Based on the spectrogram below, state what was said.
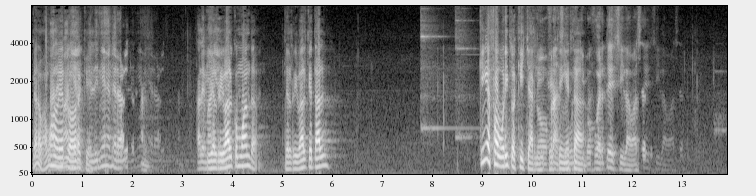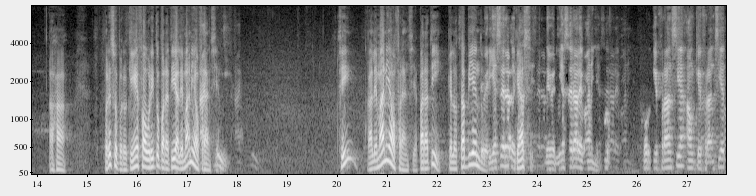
Bueno, vamos Alemania, a verlo ahora que. En línea general, Alemania. ¿Y el rival cómo anda? ¿El rival qué tal? ¿Quién es favorito aquí, Charlie? No, Francia, Este, en un equipo fuerte, sí la va a hacer. Ajá. Por eso, pero ¿quién es favorito para ti, Alemania o Francia? Aquí, ¿Sí? ¿Alemania o Francia? Para ti, que lo estás viendo. Debería ser ¿Qué Alemania. hace? Debería ser Alemania. Porque Francia, aunque Francia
